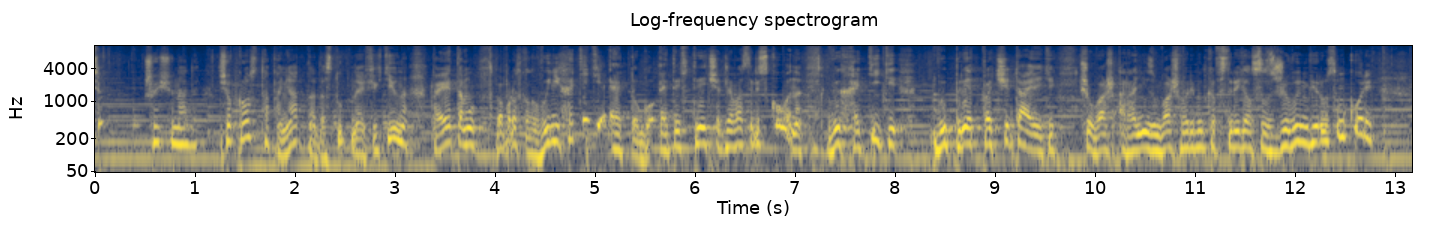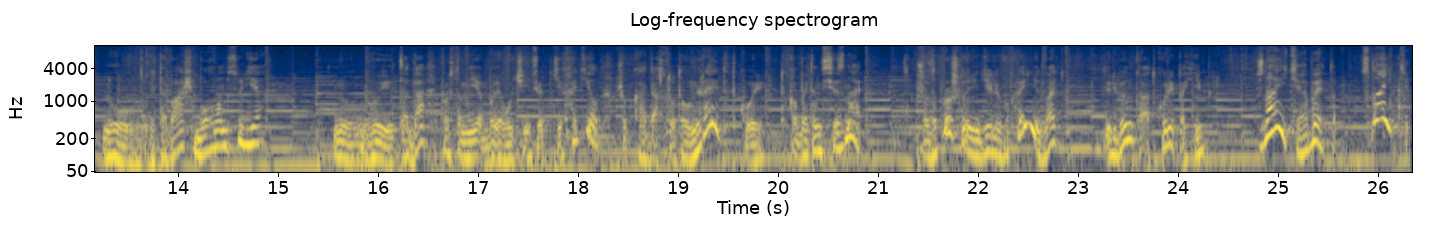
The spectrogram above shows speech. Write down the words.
Все. Что еще надо? Все просто, понятно, доступно, эффективно. Поэтому вопрос какой? Вы не хотите этого? Эта встреча для вас рискована? Вы хотите, вы предпочитаете, что ваш организм вашего ребенка встретился с живым вирусом кори? Ну, это ваш, Бог вам судья. Ну, вы тогда, просто мне бы очень все-таки хотел, чтобы когда кто-то умирает от кори, только об этом все знали. Что за прошлую неделю в Украине два ребенка от кори погибли. Знаете об этом? Знаете.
